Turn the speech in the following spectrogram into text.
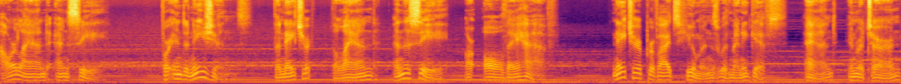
our land and sea. For Indonesians, the nature, the land, and the sea are all they have. Nature provides humans with many gifts, and, in return,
